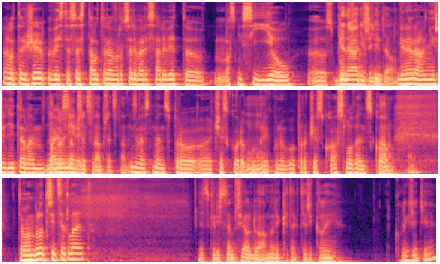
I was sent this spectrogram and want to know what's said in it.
Ale takže vy jste se stal teda v roce 99 eh, vlastně CEO. Eh, generální ředitel. Generální ředitelem Nebyl jsem předseda představenstva. Investments pro eh, Českou republiku mm-hmm. nebo pro Česko a Slovensko. Ano, ano. To vám bylo 30 let? Vždycky, když jsem přijel do Ameriky, tak ti říkali, kolik že je?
